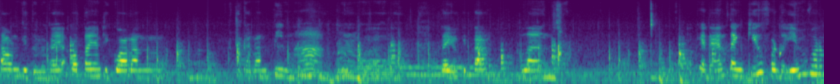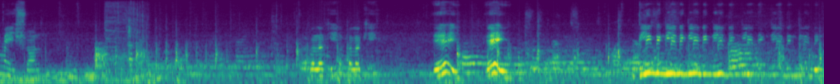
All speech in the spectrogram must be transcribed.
town gitu loh. Kayak kota yang di kuaran di karantina. Hmm kita yuk kita lanjut. Oke okay, then thank you for the information. Apalagi apalagi hey hey. Gelinding gelinding gelinding gelinding gelinding gelinding gelinding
